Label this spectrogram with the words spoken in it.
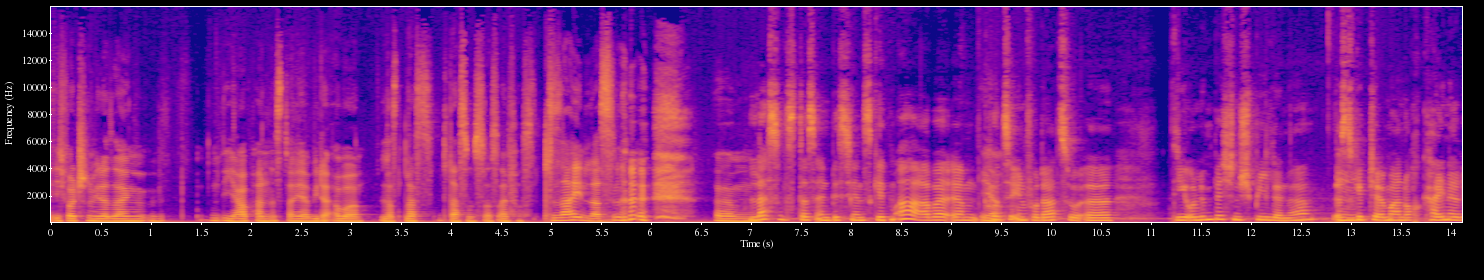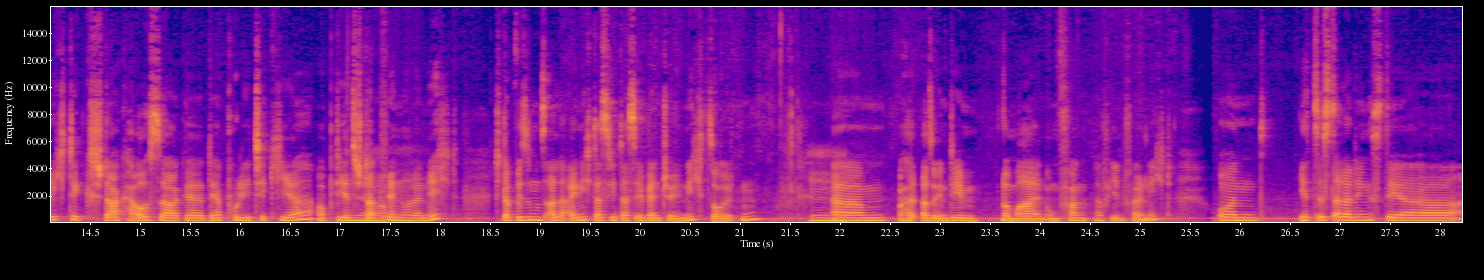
ich wollte schon wieder sagen, Japan ist da ja wieder, aber lass, lass, lass uns das einfach sein lassen. ähm. Lass uns das ein bisschen skippen. Ah, aber ähm, kurze ja. Info dazu. Äh, die Olympischen Spiele, ne? Es mhm. gibt ja immer noch keine richtig starke Aussage der Politik hier, ob die jetzt ja. stattfinden oder nicht. Ich glaube, wir sind uns alle einig, dass sie das eventuell nicht sollten. Mhm. Ähm, also in dem normalen Umfang auf jeden Fall nicht. Und jetzt ist allerdings der,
